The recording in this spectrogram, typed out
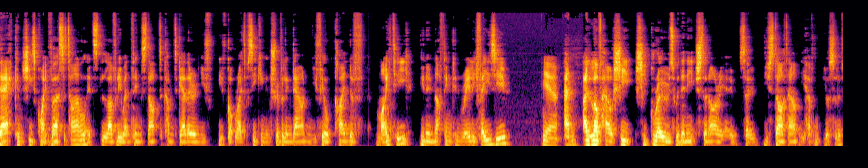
deck and she's quite versatile. It's lovely when things start to come together and you've you've got Rite of Seeking and Shriveling down and you feel kind of mighty. You know, nothing can really faze you Yeah. and I love how she she grows within each scenario. So you start out and you have you're sort of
